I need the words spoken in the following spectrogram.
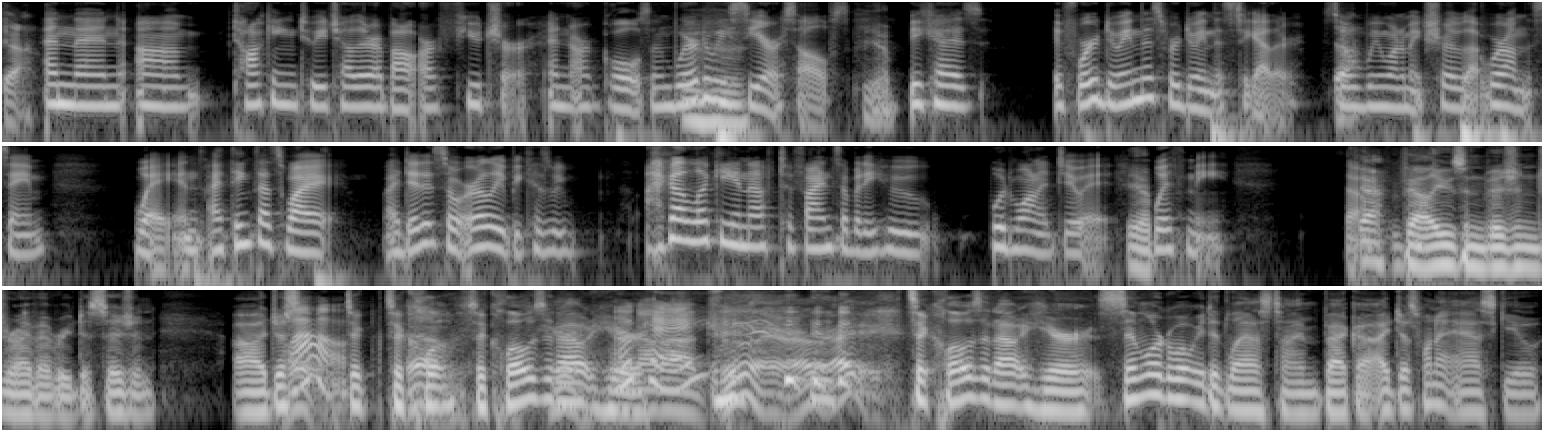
Yeah. And then um, talking to each other about our future and our goals and where do we Mhm. see ourselves? Yep. Because if we're doing this, we're doing this together. So Yeah. we want to make sure that we're on the same way. And I think that's why I did it so early because we I got lucky enough to find somebody who would want to do it Yep. with me. So Yeah. Values and vision drive every decision. Uh, just Wow. to to, clo- to close it out here. Okay. True there. All to close it out here, similar to what we did last time, Becca, I just want to ask you,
